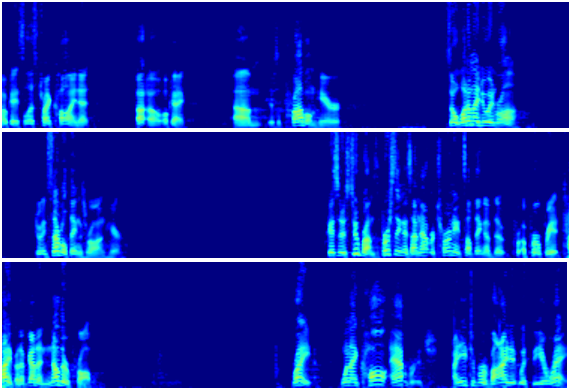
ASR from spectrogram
Okay, so let's try calling it. Uh-oh, okay. Um, there's a problem here. So what am I doing wrong? Doing several things wrong here. Okay, so there's two problems. The first thing is I'm not returning something of the appropriate type, but I've got another problem. Right. When I call average, I need to provide it with the array.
